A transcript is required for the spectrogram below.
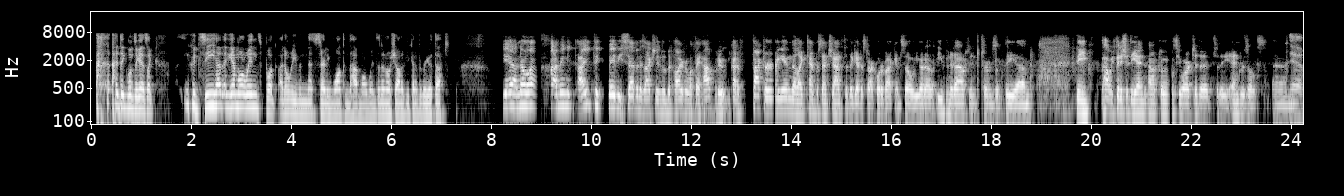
I think once again it's like you could see how they can get more wins, but I don't even necessarily want them to have more wins. I don't know, Sean, if you kind of agree with that. Yeah, no, I, I, mean, I think maybe seven is actually a little bit high for what they have, but it, kind of factoring in the like 10% chance that they get a star quarterback. And so you got to even it out in terms of the, um, the how we finish at the end and how close you are to the to the end results. Um, Yeah.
